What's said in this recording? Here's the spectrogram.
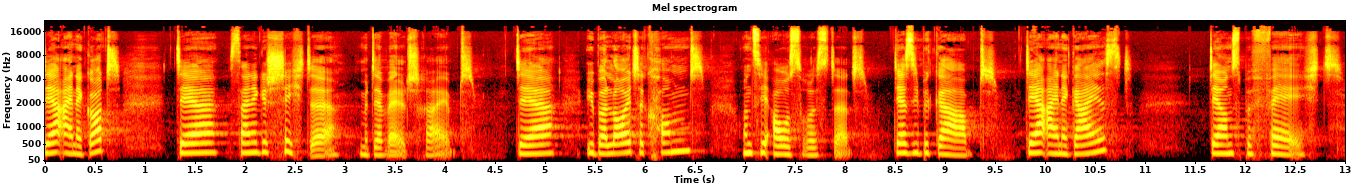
Der eine Gott, der seine Geschichte mit der Welt schreibt. Der über Leute kommt und sie ausrüstet. Der sie begabt. Der eine Geist, der uns befähigt.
